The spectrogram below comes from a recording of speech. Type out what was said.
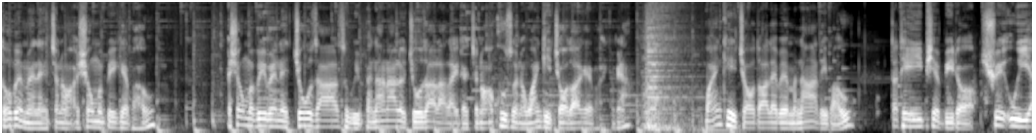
တိုးပင်မဲ့လည်းကျွန်တော်အရှုံးမပေးခဲ့ပါဘူးအရှုံးမပေးဘဲနဲ့စူးစမ်းဆိုပြီးဘနာနာလို့စူးစမ်းလာလိုက်တယ်ကျွန်တော်အခုဆိုရင် 1k ကြော်သွားခဲ့ပါပြီခင်ဗျာ 1k ကြော်သွားလည်းပဲမနာရသေးပါဘူးတထေးကြီးဖြစ်ပြီးတော့ရွှေဥကြီးက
